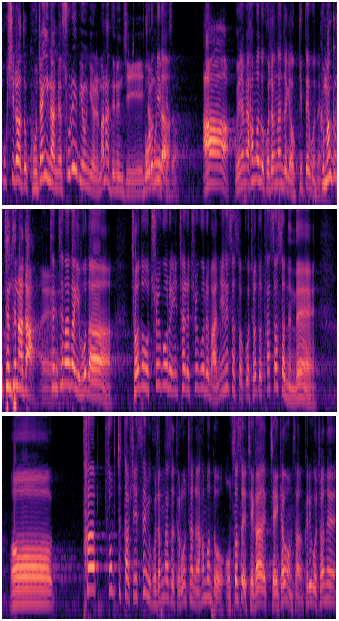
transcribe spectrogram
혹시라도 고장이 나면 수리 비용이 얼마나 드는지 모릅니다. 장모님께서. 아 왜냐하면 한 번도 고장 난 적이 없기 때문에 그만큼 튼튼하다. 예. 튼튼하다기보다 저도 출고를 이 차를 출고를 많이 했었었고 저도 탔었었는데 어 탑 소프트 탑 시스템이 고장 나서 들어온 차는 한 번도 없었어요. 제가 제 경험상 그리고 저는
